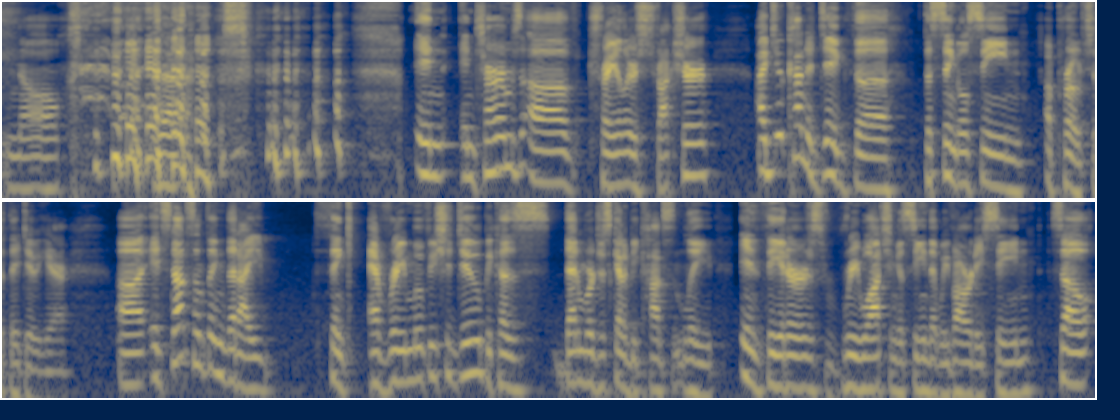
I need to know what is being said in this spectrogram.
No. in in terms of trailer structure, I do kind of dig the the single scene approach that they do here. Uh, it's not something that I think every movie should do because then we're just going to be constantly in theaters rewatching a scene that we've already seen. So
